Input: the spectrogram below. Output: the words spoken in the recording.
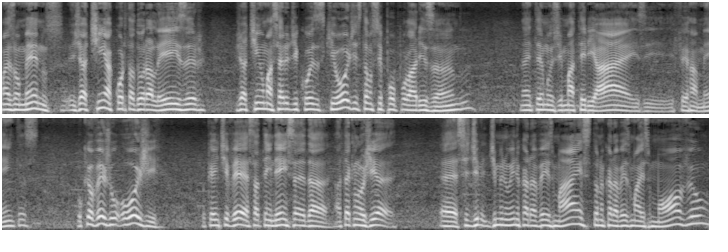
mais ou menos, já tinha a cortadora laser, já tinha uma série de coisas que hoje estão se popularizando, né, em termos de materiais e, e, ferramentas. O que eu vejo hoje, o que a gente vê, essa tendência é da a tecnologia é, se diminuindo cada vez mais, tornando cada vez mais móvel,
